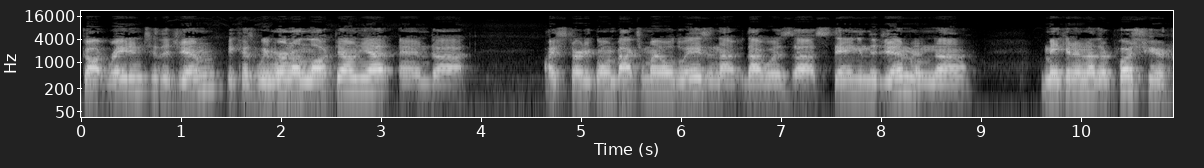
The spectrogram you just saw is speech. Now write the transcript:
got right into the gym because we weren't on lockdown yet, and uh, I started going back to my old ways, and that that was uh, staying in the gym and uh, making another push here.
